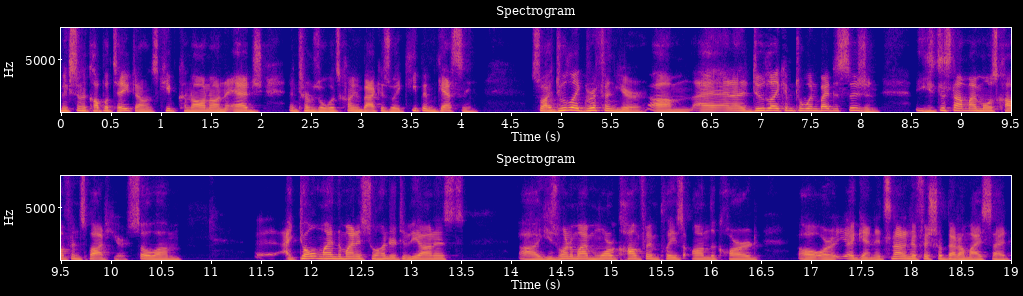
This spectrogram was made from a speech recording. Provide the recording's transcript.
mix in a couple takedowns, keep Kenan on edge in terms of what's coming back his way, keep him guessing. So I do like Griffin here, um, and I do like him to win by decision. He's just not my most confident spot here. So um, I don't mind the minus 200 to be honest. Uh, he's one of my more confident plays on the card. Uh, or again, it's not an official bet on my side,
